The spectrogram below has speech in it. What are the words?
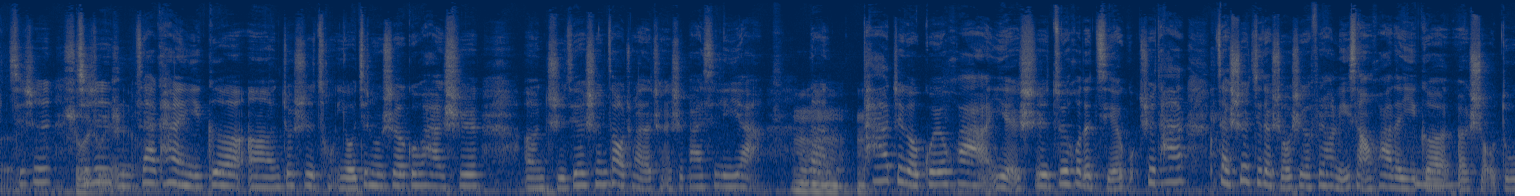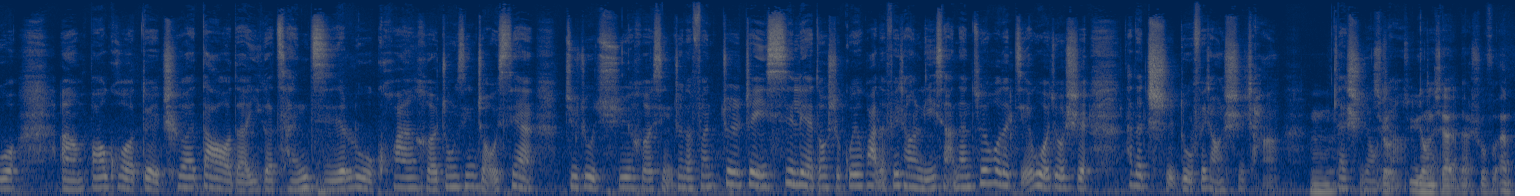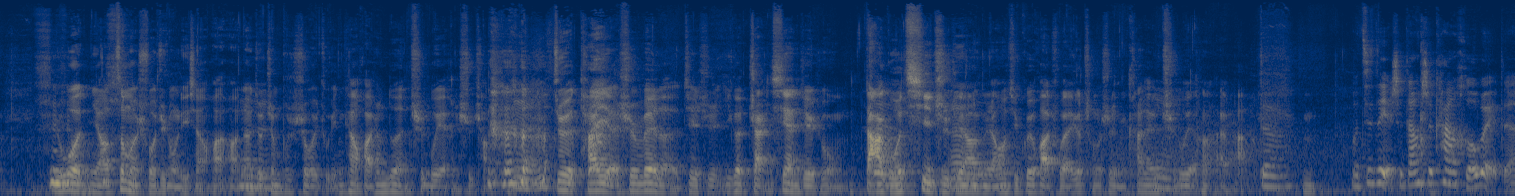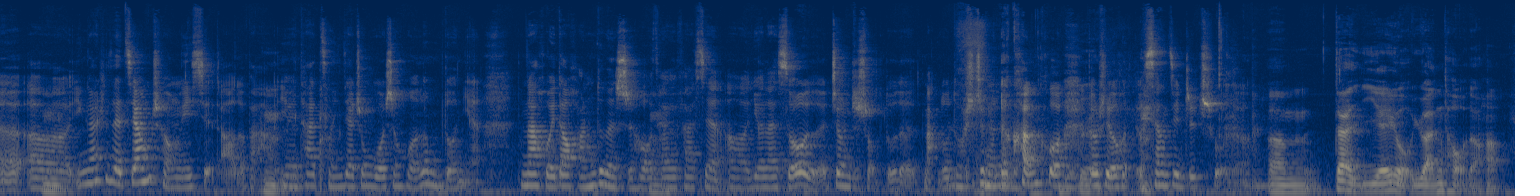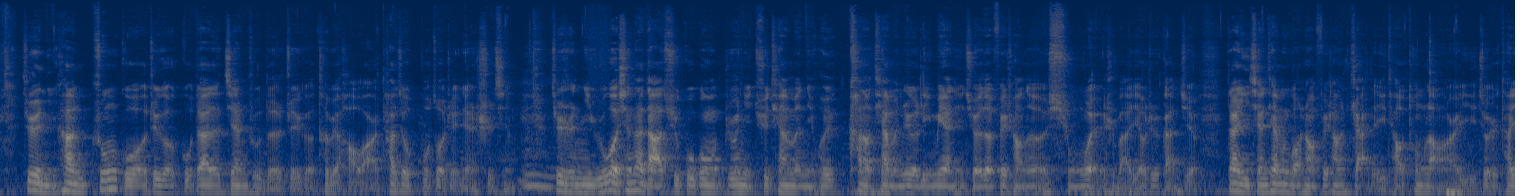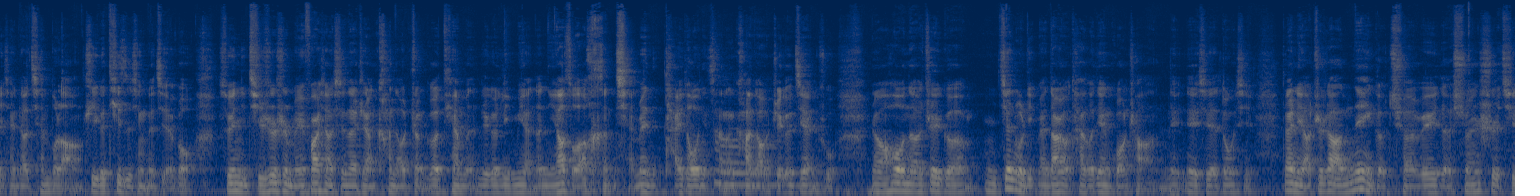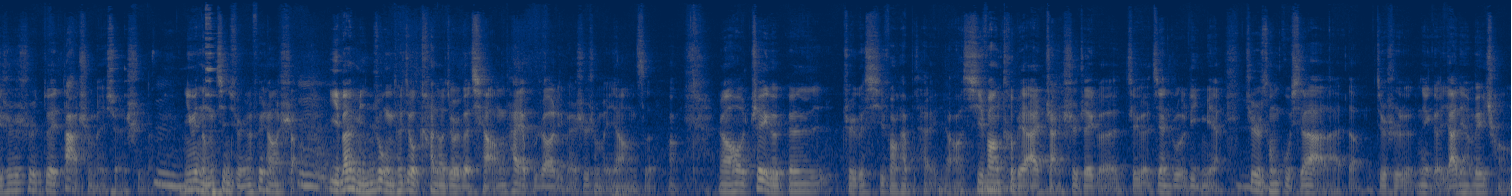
其实其实你再看一个，嗯，就是从由建筑师和、规划师。嗯，直接深造出来的城市巴西利亚，那它这个规划也是最后的结果，就是它在设计的时候是一个非常理想化的一个呃首都，嗯，包括对车道的一个层级、路宽和中心轴线、居住区和行政的分，就是这一系列都是规划的非常理想，但最后的结果就是它的尺度非常失常，嗯，在使用上用起来不太舒服，嗯。如果你要这么说这种理想化的话，那就真不是社会主义。你看华盛顿尺度也很失常，就是他也是为了这是一个展现这种大国气质这样的，然后去规划出来一个城市。你看那个尺度也很害怕。对，嗯。我记得也是当时看何伟的，呃，应该是在江城里写到的吧，因为他曾经在中国生活了那么多年。那回到华盛顿的时候，才会发现，呃，原来所有的政治首都的马路都是这么的宽阔，都是有很多相近之处的。嗯，但也有源头的哈，就是你看中国这个古代的建筑的这个特别好玩，它就不做这件事情。嗯，就是你如果现在大家去故宫，比如你去天安门，你会看到天安门这个立面，你觉得非常的雄伟，是吧？也有这个感觉。但以前天安门广场非常窄的一条通廊而已，就是它以前叫千步廊，是一个 T 字形的结构，所以你其实是没法像现在这样看到整个天安门。这个立面的，你要走到很前面，你抬头你才能看到这个建筑。然后呢，这个你建筑里面当然有太和殿广场那那些东西，但你要知道那个权威的宣誓其实是对大臣们宣誓的，嗯，因为能进去人非常少，嗯，一般民众他就看到就是个墙，他也不知道里面是什么样子啊。然后这个跟这个西方还不太一样，西方特别爱展示这个这个建筑的立面，这是从古希腊来的，就是那个雅典卫城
